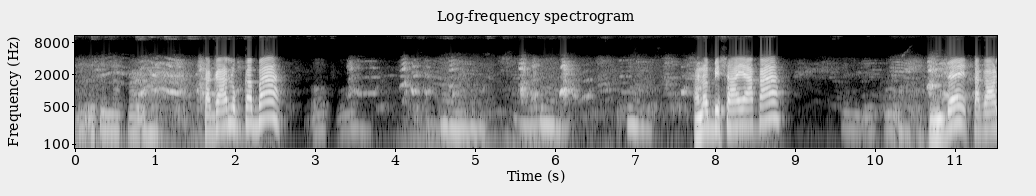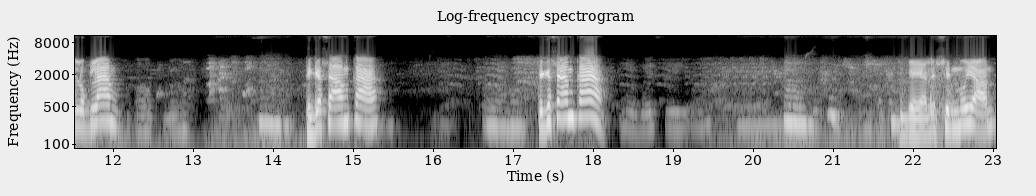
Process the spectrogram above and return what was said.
Alisin na po. Tagalog ka ba? Ano, Bisaya ka? Hindi po. Hindi, Tagalog lang. Opo. Tiga saan ka? Tiga saan ka? Hindi, alisin mo yan.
